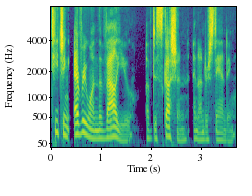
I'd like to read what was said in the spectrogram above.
teaching everyone the value of discussion and understanding.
